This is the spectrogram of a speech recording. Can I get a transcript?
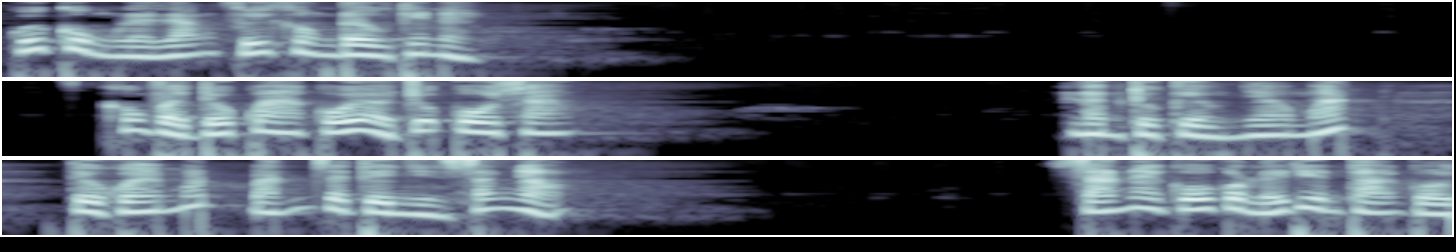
Cuối cùng là lãng phí không đâu thế này. Không phải tối qua cô ấy ở chỗ cô sao? Lâm Thu Kiều nheo mắt, Từ khóe mắt bắn ra tia nhìn sắc nhọn. Sáng nay cô còn lấy điện thoại của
